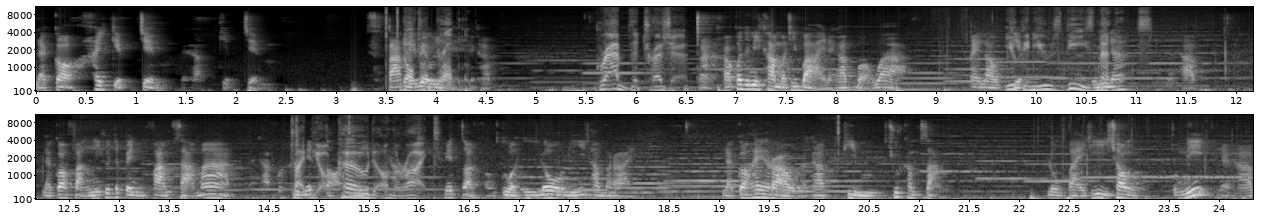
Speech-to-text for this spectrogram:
แล้วก็ให้เก็บเจมนะครับเก็บเจมสตาร์ทเล Not a เวลเลย problem นะครับ Grab the treasure. อะเขาก็จะมีคำอธิบายนะครับ บอกว่าให้เรา You เก็บ can use these Lumina. methods. นะครับแล้วก็ฝั่งนี้ก็จะเป็นความสามารถนะครับก็คือ Type เม your ธอด code on the right. เมธอดของตัวฮีโร่นี้ทำอะไร แล้วก็ให้เรานะครับพิมพ์ชุดคำสั่ง ลงไปที่ช่องตรงนี้นะครับ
